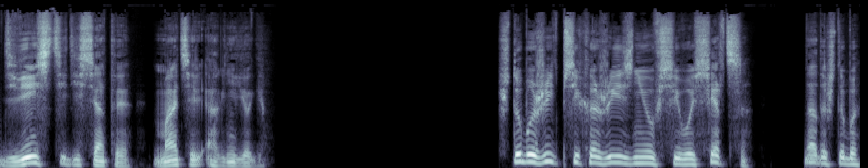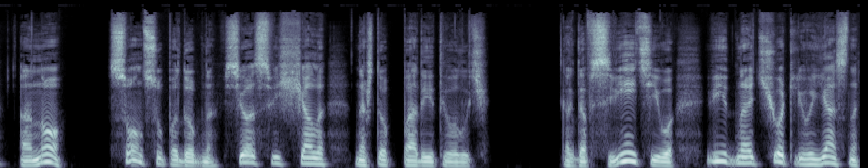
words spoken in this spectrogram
210. -е. Матерь Агни-йоги. Чтобы жить психожизнью всего сердца, надо, чтобы оно, солнцу подобно, все освещало, на что падает его луч. Когда в свете его видно отчетливо ясно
